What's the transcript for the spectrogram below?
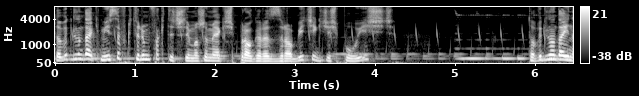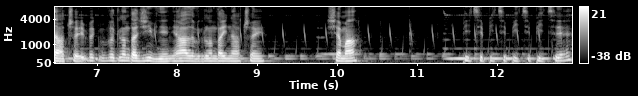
To wygląda jak miejsce, w którym faktycznie możemy jakiś progres zrobić i gdzieś pójść. To wygląda inaczej. Wy wygląda dziwnie, nie? Ale wygląda inaczej. Siema. Picy, picy, picy, picy.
